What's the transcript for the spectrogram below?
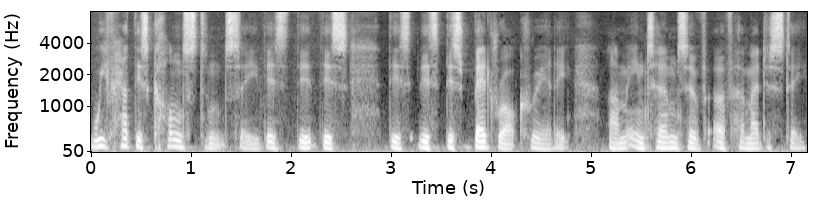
We've had this constancy, this this this this this bedrock really, um, in terms of, of Her Majesty,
